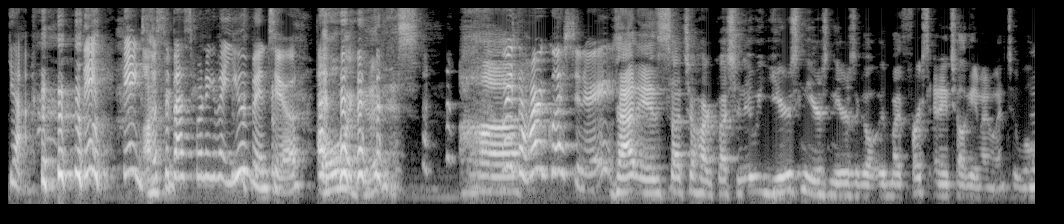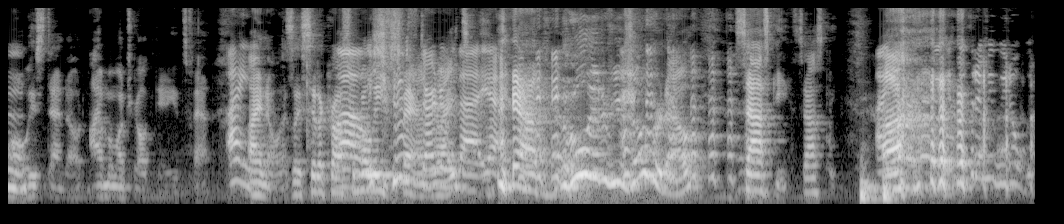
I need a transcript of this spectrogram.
Yeah. Thanks. Thanks. What's the best sporting event you've been to? oh my goodness. Uh, Wait, it's a hard question, right? That is such a hard question. It was years and years and years ago. My first NHL game I went to will Hmm. always stand out. I'm a Montreal Canadiens fan. I, I know. As I sit across wow, from a Leafs fan, started right? with that. Yeah. yeah, the whole interview's over now. Sasky, Sasky. I, that's what I mean. We don't. Uh,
